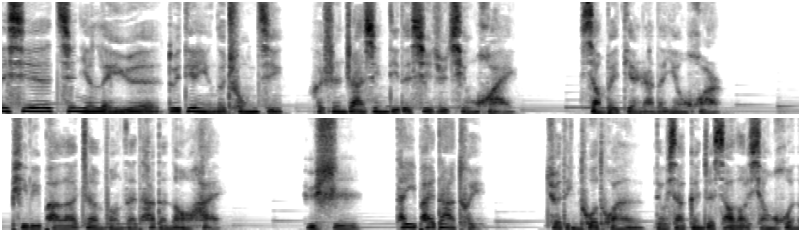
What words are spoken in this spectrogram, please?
那些积年累月对电影的憧憬和深扎心底的戏剧情怀，像被点燃的烟花，噼里啪啦绽放在他的脑海。于是他一拍大腿，决定脱团留下跟着小老乡混。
